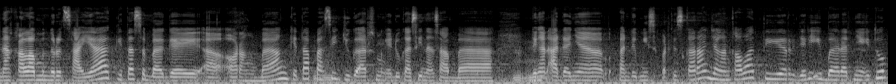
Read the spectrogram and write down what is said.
Nah, kalau menurut saya kita sebagai uh, orang bank kita pasti juga harus mengedukasi nasabah. Mm-mm. Dengan adanya pandemi seperti sekarang jangan khawatir. Jadi ibaratnya itu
